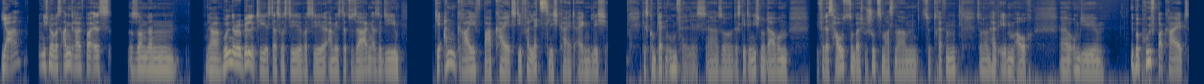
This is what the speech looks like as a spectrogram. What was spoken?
Ja, nicht nur was angreifbar ist, sondern ja, Vulnerability ist das, was die, was die Amis dazu sagen. Also die, die Angreifbarkeit, die Verletzlichkeit eigentlich des kompletten Umfeldes. Ja, also das geht hier nicht nur darum, für das Haus zum Beispiel Schutzmaßnahmen zu treffen, sondern halt eben auch äh, um die Überprüfbarkeit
